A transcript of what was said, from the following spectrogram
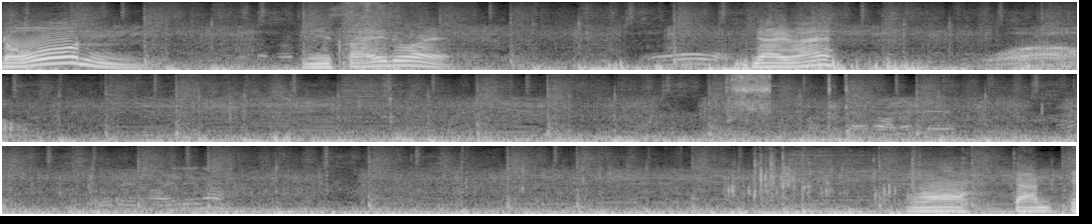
โดน มีไซส์ด้วย ใหญ่ไหมอ่าจานเจ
